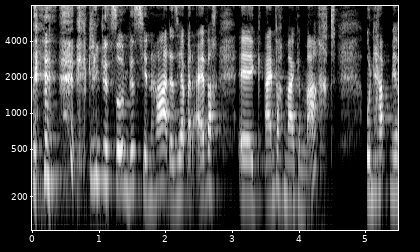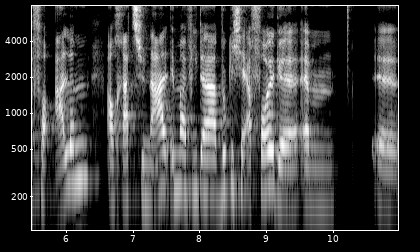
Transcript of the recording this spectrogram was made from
klingt jetzt so ein bisschen hart. Also ich habe halt einfach äh, einfach mal gemacht und habe mir vor allem auch rational immer wieder wirkliche Erfolge ähm, äh,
